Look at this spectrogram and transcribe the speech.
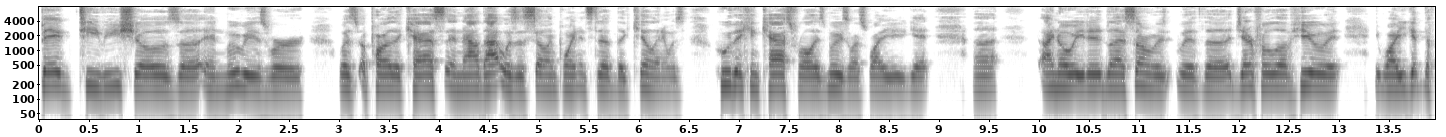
big TV shows uh, and movies were was a part of the cast, and now that was a selling point instead of the killing. It was who they can cast for all these movies. That's why you get. Uh, I know what you did last summer with, with uh, Jennifer Love Hewitt. Why you get the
